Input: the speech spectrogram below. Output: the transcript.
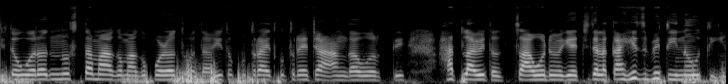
तिथं वरद नुसता मागं मागं पळत होता. इथं कुत्रा आहेत कुत्र्याच्या अंगावरती हात लावित चावण वगैरेची त्याला काहीच भीती नव्हती.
